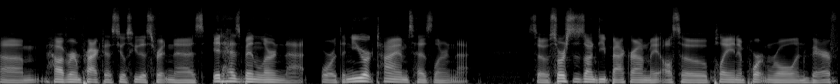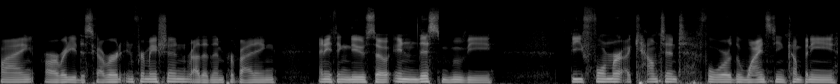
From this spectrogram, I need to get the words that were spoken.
Um, however, in practice, you'll see this written as "it has been learned that" or "the New York Times has learned that." So, sources on deep background may also play an important role in verifying already discovered information rather than providing anything new. So, in this movie, the former accountant for the Weinstein Company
